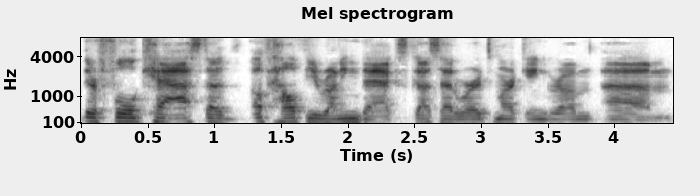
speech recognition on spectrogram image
their full cast of, of healthy running backs: Gus Edwards, Mark Ingram, um,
